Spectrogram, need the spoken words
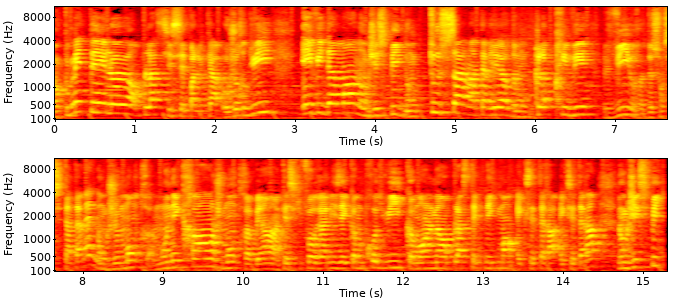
Donc mettez-le en place si ce n'est pas le cas aujourd'hui. Évidemment, donc j'explique donc tout ça à l'intérieur de mon club privé Vivre de son site internet. Donc je montre mon écran, je montre bien qu'est-ce qu'il faut réaliser comme produit, comment on le met en place techniquement, etc., etc. Donc j'explique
